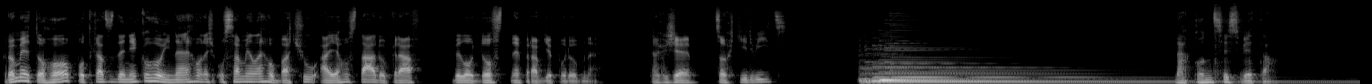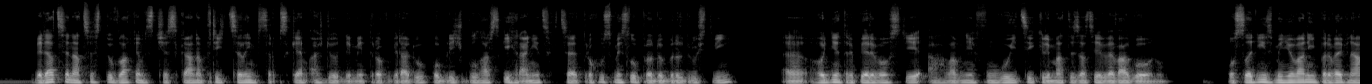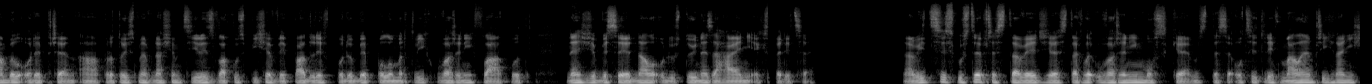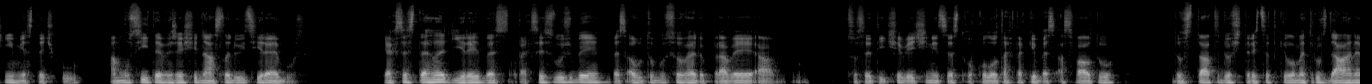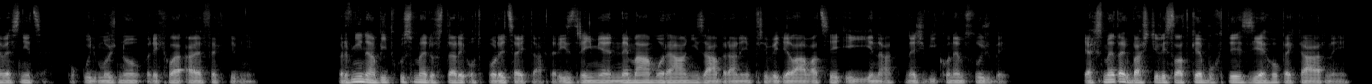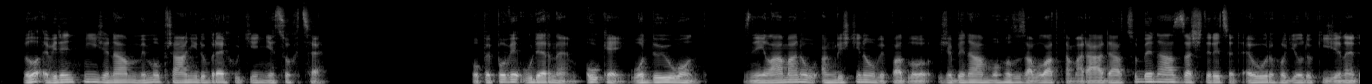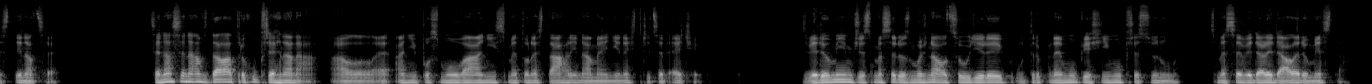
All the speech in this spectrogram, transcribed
Kromě toho, potkat zde někoho jiného než osamělého baču a jeho stádo krav bylo dost nepravděpodobné. Takže co chtít víc? Na konci světa. Vydat se na cestu vlakem z Česka napříč celým Srbskem až do Dimitrovgradu poblíž bulharských hranic chce trochu smyslu pro dobrodružství, eh, hodně trpělivosti a hlavně fungující klimatizaci ve vagónu. Poslední zmiňovaný prvek nám byl odepřen a proto jsme v našem cíli z vlaku spíše vypadli v podobě polomrtvých uvařených flákot, než že by se jednalo o důstojné zahájení expedice. Navíc si zkuste představit, že s takhle uvařeným mozkem jste se ocitli v malém příhraničním městečku a musíte vyřešit následující rébus. Jak se z téhle díry bez taxislužby, bez autobusové dopravy a co se týče většiny cest okolo, tak taky bez asfaltu, dostat do 40 km vzdálené vesnice, pokud možno rychle a efektivně. První nabídku jsme dostali od policajta, který zřejmě nemá morální zábrany při vydělávat si i jinak než výkonem služby. Jak jsme tak baštili sladké buchty z jeho pekárny, bylo evidentní, že nám mimo přání dobré chuti něco chce. Po Pepově úderném OK, what do you want? Z něj lámanou angličtinou vypadlo, že by nám mohl zavolat kamaráda, co by nás za 40 eur hodil do kýžené destinace. Cena se nám zdala trochu přehnaná, ale ani po smlouvání jsme to nestáhli na méně než 30 Eček. S vědomím, že jsme se dost možná odsoudili k útrpnému pěšímu přesunu, jsme se vydali dále do města.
